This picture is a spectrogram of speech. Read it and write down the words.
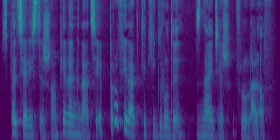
Specjalistyczną pielęgnację profilaktyki grudy znajdziesz w Lulalow.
